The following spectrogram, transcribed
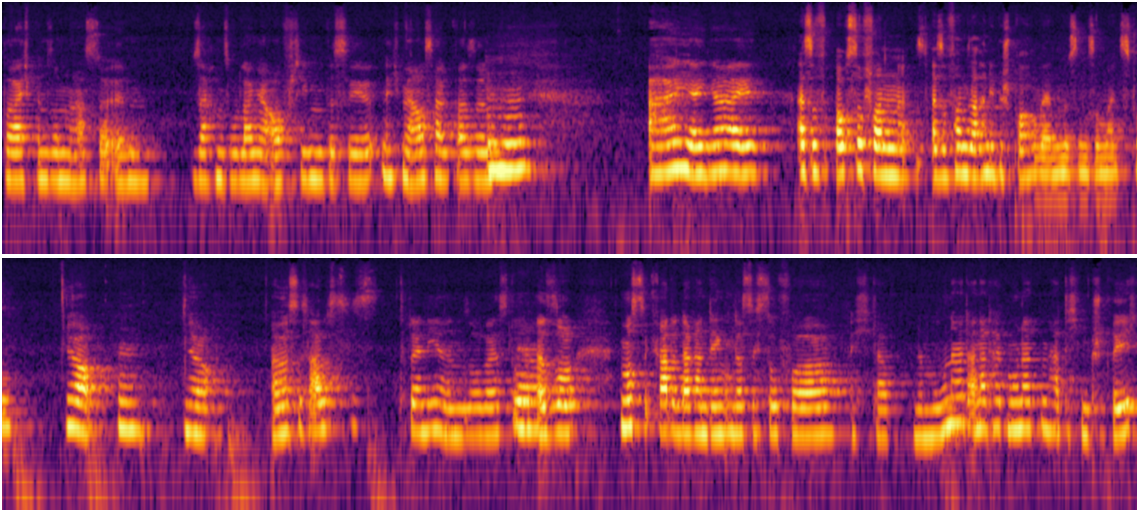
Boah, ich bin so ein Master in Sachen so lange aufschieben, bis sie nicht mehr aushaltbar sind. Mhm. Eieiei. Also auch so von, also von Sachen, die besprochen werden müssen, so meinst du? Ja. Hm. Ja. Aber es ist alles das Trainieren, so weißt du. Ja. Also musste gerade daran denken, dass ich so vor, ich glaube, einem Monat, anderthalb Monaten hatte ich ein Gespräch,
